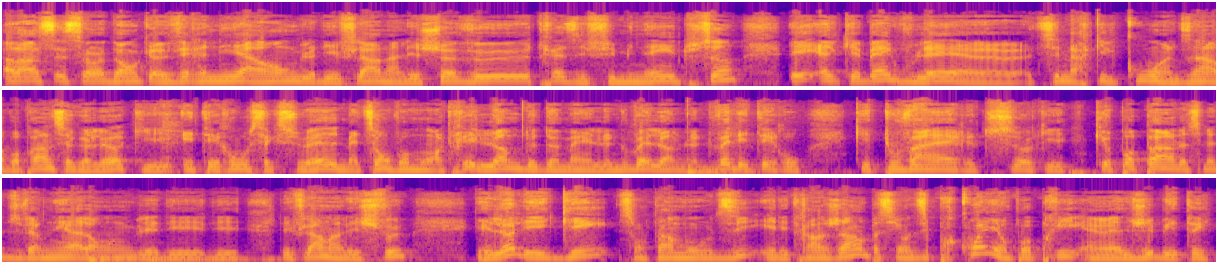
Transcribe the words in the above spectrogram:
Alors, c'est ça. Donc, euh, vernis à ongles, des fleurs dans les cheveux, très efféminé et tout ça. Et El Québec voulait, euh, tu sais, marquer le coup en disant, on va prendre ce gars-là qui est hétérosexuel, mais tu sais, on va montrer l'homme de demain, le nouvel homme, le nouvel hétéro, qui est ouvert et tout ça, qui, qui a pas peur de se mettre du vernis à l'ongle et des, des, des fleurs dans les cheveux. Et là, les gays sont en maudit et les transgenres parce qu'ils ont dit, pourquoi ils ont pas pris un LGBT?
